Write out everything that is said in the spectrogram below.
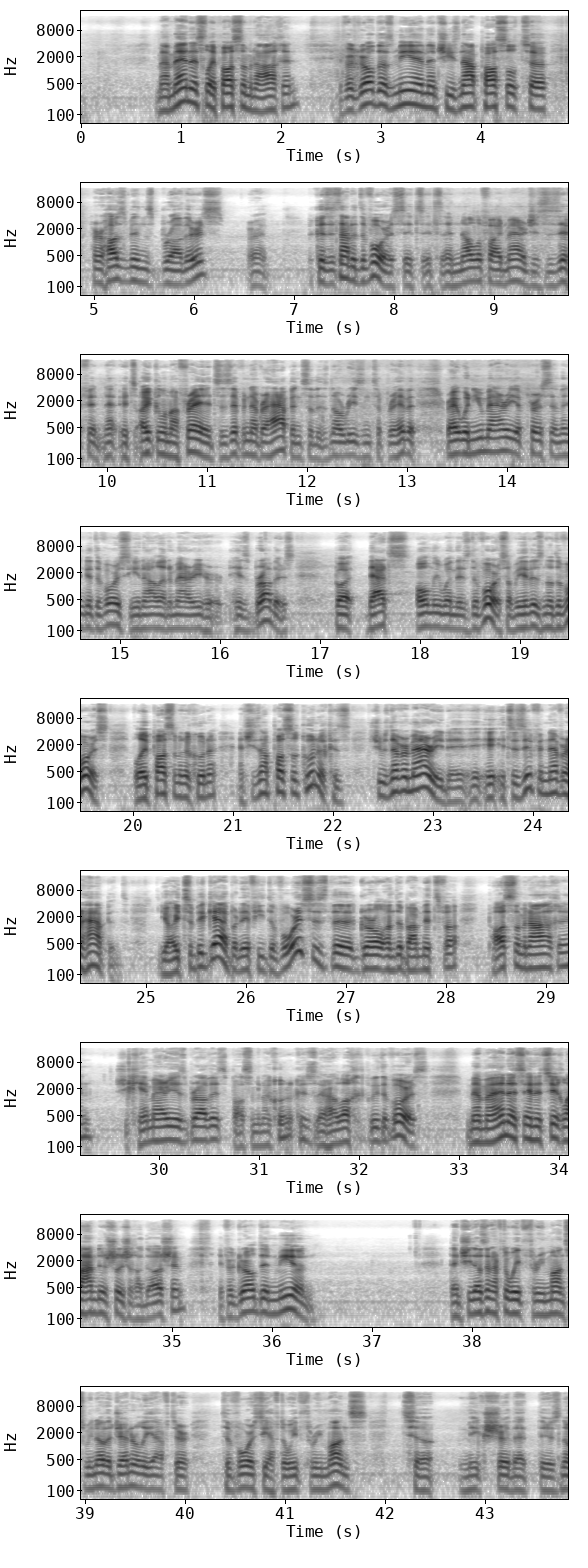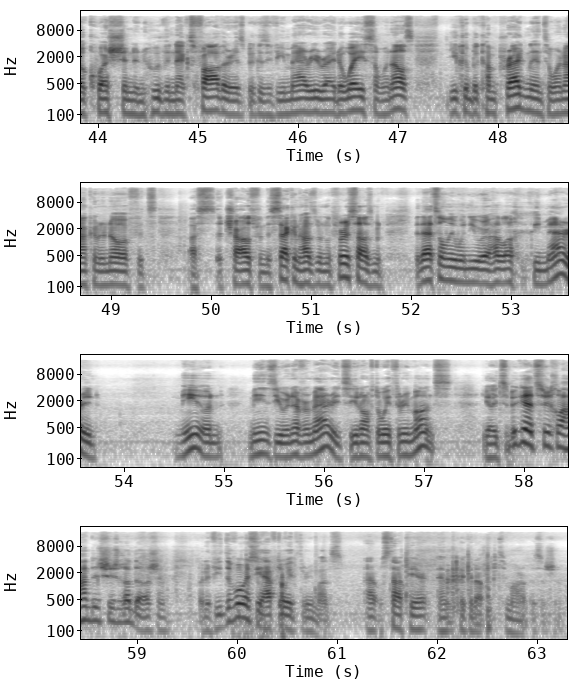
If a girl does miyun and then she's not pasul to her husband's brothers, right? Because it's not a divorce; it's it's a nullified marriage. It's as if it it's oiklum afraid. It's as if it never happened. So there's no reason to prohibit, right? When you marry a person and then get divorced, you're not allowed to marry her his brothers. But that's only when there's divorce. Over here, there's no divorce. And she's not pasul kuna because she was never married. It, it, it's as if it never happened. But if he divorces the girl under bar mitzvah, she can't marry his brothers, because they're halachically divorced. If a girl did miyun, then she doesn't have to wait three months. We know that generally after divorce, you have to wait three months to make sure that there's no question in who the next father is. Because if you marry right away someone else, you could become pregnant, and we're not going to know if it's a, a, child from the second husband or the first husband. But that's only when you were halachically married. Miyun means you were never married, so you don't have to wait three months. But if you divorce, you have to wait three months. Right, we'll stop here and pick it up tomorrow, position.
